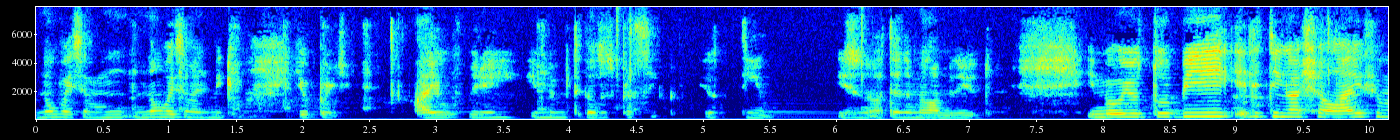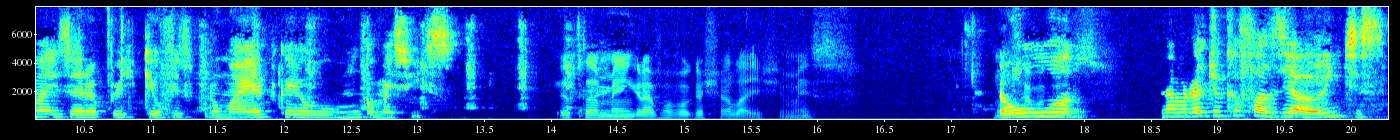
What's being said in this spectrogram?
não vai ser não vai ser mais Mikkel. E eu perdi. Aí eu virei MMTK2 pra sempre. Eu tenho isso até no meu nome no YouTube. E meu YouTube, ele tem Gacha Life, mas era porque eu fiz por uma época e eu nunca mais fiz. Eu também gravava Gacha Life, mas. Eu. Na verdade, o que eu fazia antes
